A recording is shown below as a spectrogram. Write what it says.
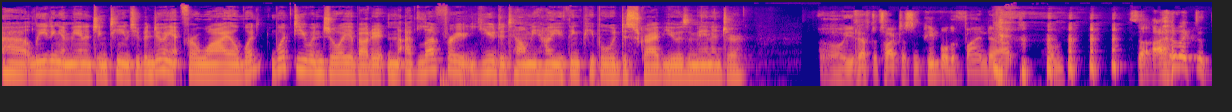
uh, leading and managing teams. You've been doing it for a while. What what do you enjoy about it? And I'd love for you to tell me how you think people would describe you as a manager. Oh, you'd have to talk to some people to find out. Um, so I like to,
